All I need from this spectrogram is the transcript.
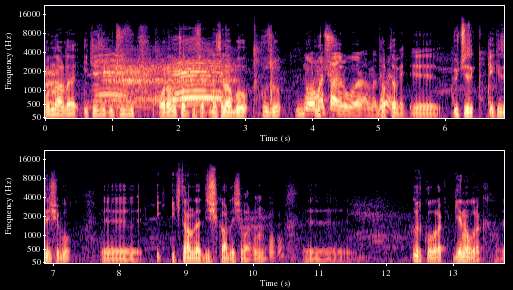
Bunlarda ikizlik, üçüzlük oranı çok yüksek. Mesela bu kuzu Normal Üç. tayrovaları anla değil Tabii mi? tabii. Ee, üç ekiz eşi bu. Ee, iki tane de dişi kardeşi var bunun. Ee, ırk olarak, genel olarak e,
